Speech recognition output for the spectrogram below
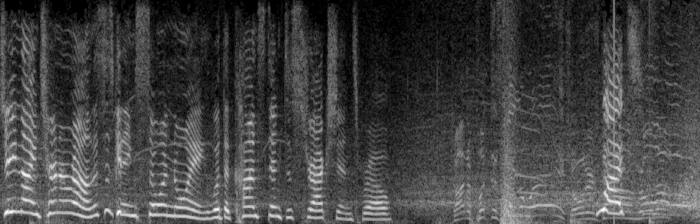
J9, turn around. This is getting so annoying with the constant distractions, bro. Trying to put this thing away. Shoulders What? down,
